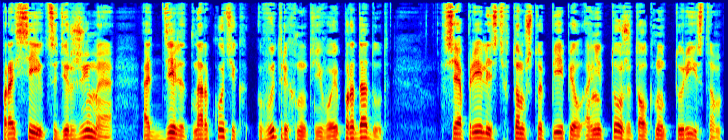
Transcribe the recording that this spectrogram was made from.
просеют содержимое, отделят наркотик, вытряхнут его и продадут. Вся прелесть в том, что пепел они тоже толкнут туристам.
